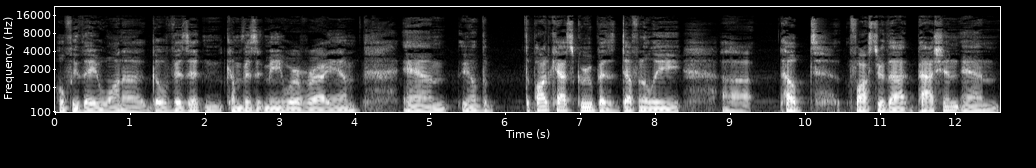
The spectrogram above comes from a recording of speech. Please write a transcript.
hopefully they want to go visit and come visit me wherever I am. And, you know, the, the podcast group has definitely, uh, helped foster that passion and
